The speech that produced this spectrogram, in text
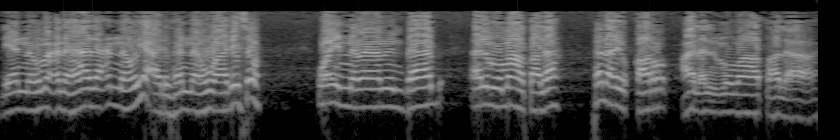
لأنه معنى هذا أنه يعرف أنه وارثه وإنما من باب المماطلة فلا يقر على المماطلة.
